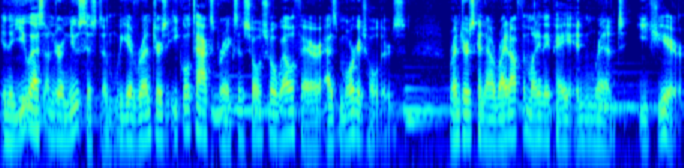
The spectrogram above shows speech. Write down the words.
In the U.S., under a new system, we give renters equal tax breaks and social welfare as mortgage holders. Renters can now write off the money they pay in rent each year.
